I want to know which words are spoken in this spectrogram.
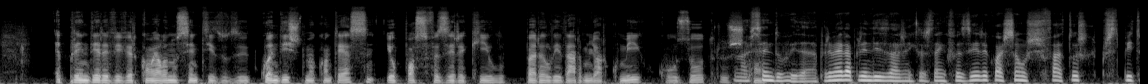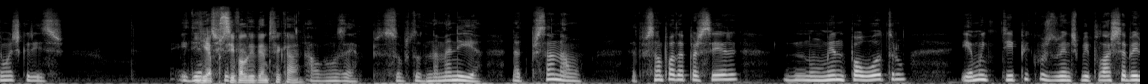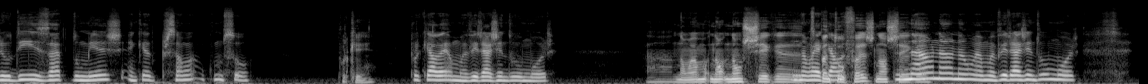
Aprender a viver com ela no sentido de quando isto me acontece, eu posso fazer aquilo para lidar melhor comigo, com os outros. Não, com... Sem dúvida. A primeira aprendizagem que eles têm que fazer é quais são os fatores que precipitam as crises. E é possível identificar? Alguns é, sobretudo na mania. Na depressão, não. A depressão pode aparecer de um momento para o outro e é muito típico os doentes bipolares saberem o dia exato do mês em que a depressão começou. Porquê? Porque ela é uma viragem do humor. Ah, não, é, não, não chega não de é pantufas? Aquela... Não, chega... não, não, não, é uma viragem do humor.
